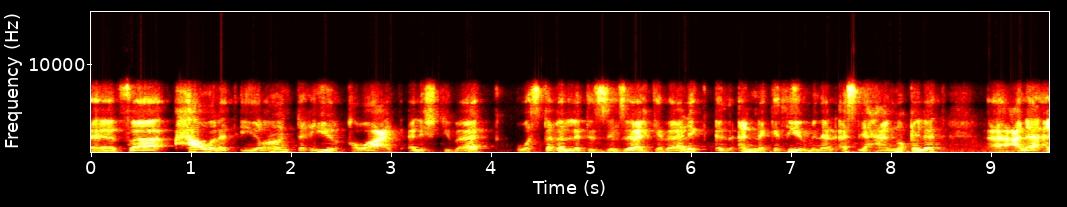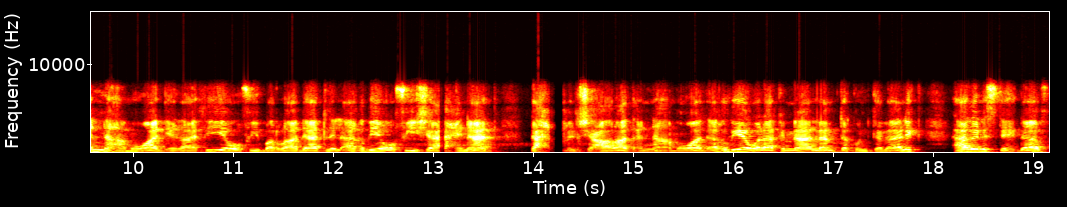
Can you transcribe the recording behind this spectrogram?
آه، فحاولت إيران تغيير قواعد الاشتباك واستغلت الزلزال كذلك إذ أن كثير من الأسلحة نقلت آه، على أنها مواد إغاثية وفي برادات للأغذية وفي شاحنات تحمل شعارات أنها مواد أغذية ولكنها لم تكن كذلك. هذا الاستهداف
